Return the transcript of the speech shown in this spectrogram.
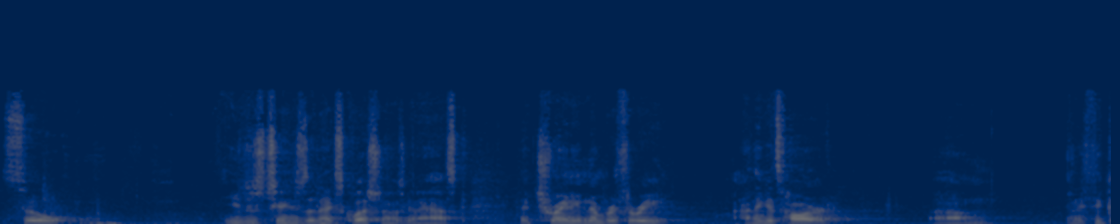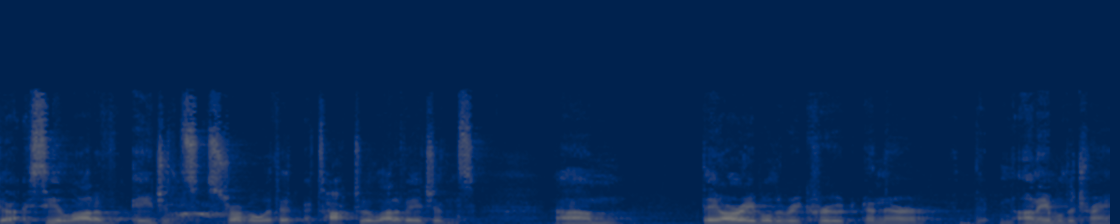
So, you just changed the next question I was going to ask. Like training, number three, I think it's hard. Um, and I think uh, I see a lot of agents struggle with it. I talk to a lot of agents um, they are able to recruit and they're unable to train,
